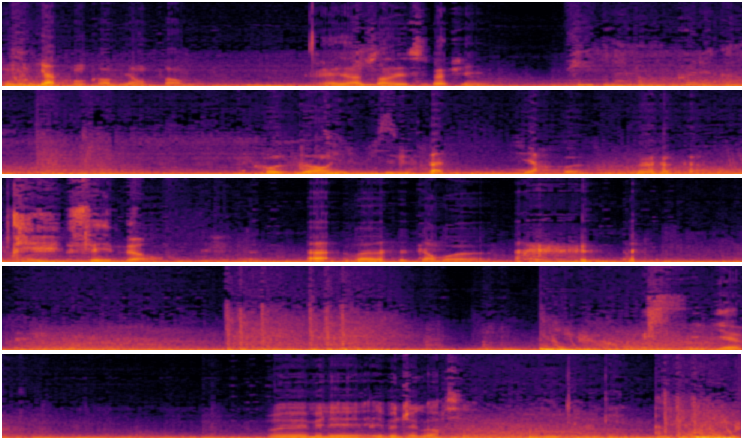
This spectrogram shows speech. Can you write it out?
qu'ils sont quatre encore bien ensemble. Eh, non, attendez, c'est pas fini. Heat level critical. Crossdor, une patte qui tire quoi. C'est énorme. Ah, bah là c'est moi. C'est bien. Ouais, mais les Eben Jaguar, c'est, New target acquired.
